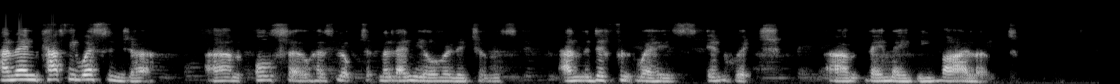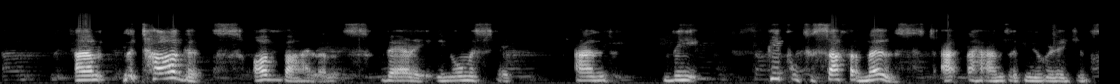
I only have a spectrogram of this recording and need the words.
And then Kathy Wessinger um, also has looked at millennial religions and the different ways in which um, they may be violent. Um, the targets of violence vary enormously, and the people to suffer most at the hands of new religions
